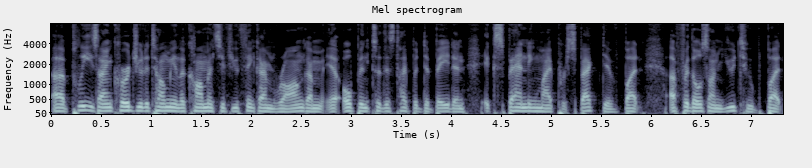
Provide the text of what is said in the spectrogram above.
uh, please i encourage you to tell me in the comments if you think i'm wrong i'm uh, open to this type of debate and expanding my perspective but uh, for those on youtube but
